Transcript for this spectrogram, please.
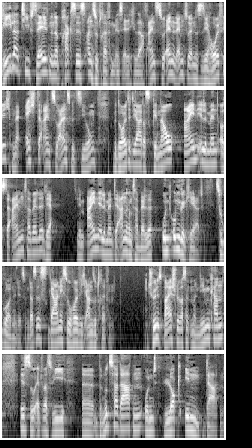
relativ selten in der Praxis anzutreffen ist, ehrlich gesagt. 1 zu n und m zu n ist sehr häufig. Eine echte 1 zu 1 Beziehung bedeutet ja, dass genau ein Element aus der einen Tabelle der dem einen Element der anderen Tabelle und umgekehrt zugeordnet ist. Und das ist gar nicht so häufig anzutreffen. Ein schönes Beispiel, was man nehmen kann, ist so etwas wie äh, Benutzerdaten und Login-Daten.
